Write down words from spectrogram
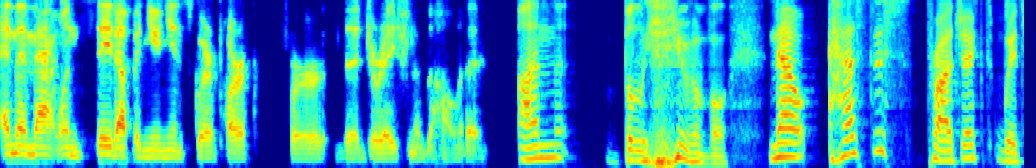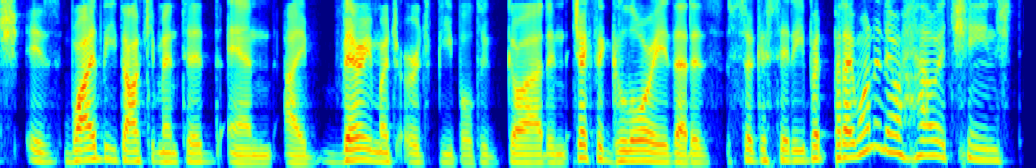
and then that one stayed up in Union Square Park for the duration of the holiday. Unbelievable. Now, has this project, which is widely documented, and I very much urge people to go out and check the glory that is Sukkah City, but but I want to know how it changed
